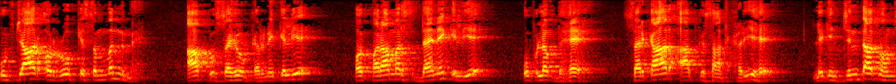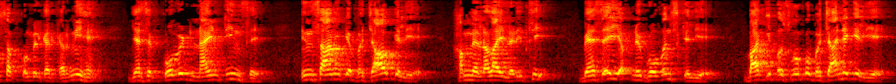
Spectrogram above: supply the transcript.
उपचार और रोग के संबंध में आपको सहयोग करने के लिए और परामर्श देने के लिए उपलब्ध है। सरकार आपके साथ खड़ी है, लेकिन चिंता तो हम सबको मिलकर करनी है। जैसे कोविड 19 से इंसानों के बचाव के लिए हमने लड़ाई लड़ी थी, वैसे ही अपने गोवंश के लिए, बाकी पशुओं को बचाने के लिए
